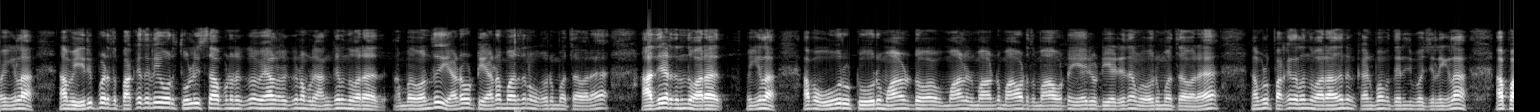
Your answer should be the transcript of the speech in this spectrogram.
ஓகேங்களா? நம்ம இருப்பிடத்து பக்கத்துலேயே ஒரு தொழில் ஸ்தாபனம் இருக்கும் வேலை இருக்கும் நம்மளுக்கு அங்கேருந்து வராது. நம்ம வந்து இடம் விட்டு இடம் மாதிரி தான் நம்ம வருமே தவிர அதே இடத்துலேருந்து வராது. ஓகேங்களா? அப்போ ஊர் விட்டு ஊர் மாவட்டம் மாநில மாவட்டம் மாவட்டத்து மாவட்டம் ஏரி விட்டு ஏரி தான் நம்ம வருமே தவிர நம்மளுக்கு பக்கத்துலேருந்து வராதுன்னு கன்ஃபார்மாக தெரிஞ்சு போச்சு இல்லைங்களா? அப்போ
